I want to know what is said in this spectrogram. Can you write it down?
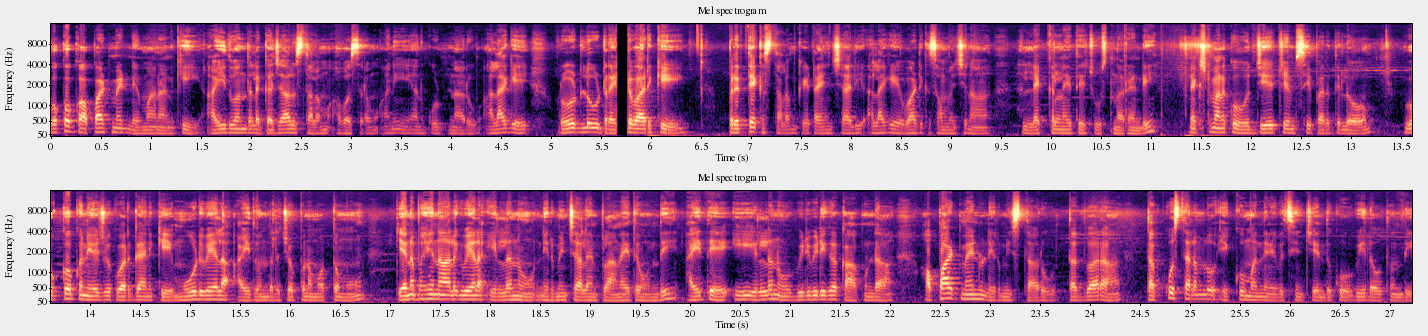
ఒక్కొక్క అపార్ట్మెంట్ నిర్మాణానికి ఐదు వందల గజాలు స్థలం అవసరం అని అనుకుంటున్నారు. అలాగే రోడ్లు డ్రైవర్ వారికి ప్రత్యేక స్థలం కేటాయించాలి. అలాగే వాటికి సంబంధించిన లెక్కలను అయితే చూస్తున్నారండి. నెక్స్ట్ మనకు జిహెచ్ఎంసీ పరిధిలో ఒక్కొక్క నియోజకవర్గానికి మూడు వేల ఐదు వందల చొప్పున మొత్తము ఎనభై నాలుగు వేల ఇళ్ళను నిర్మించాలని ప్లాన్ అయితే ఉంది. అయితే ఈ ఇళ్ళను విడివిడిగా కాకుండా అపార్ట్మెంట్ నిర్మిస్తారు. తద్వారా తక్కువ స్థలంలో ఎక్కువ మంది నివసించేందుకు వీలవుతుంది.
